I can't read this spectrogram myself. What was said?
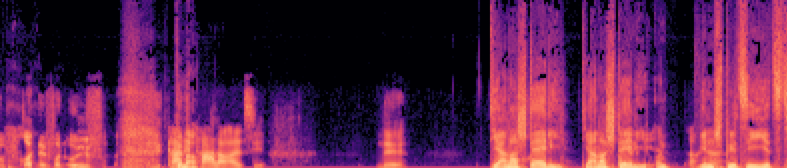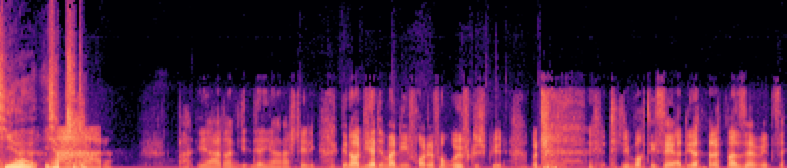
Freundin von Ulf. Kari Genau. Thaler heißt sie. Nee. Diana Stähli. Diana Stähli. Und Ach wen ja. spielt sie jetzt hier? Ich habe Ah, ja, dann der Jana Steli. Genau, die hat immer die Freundin vom Ulf gespielt. Und die, die mochte ich sehr, die war immer sehr witzig.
